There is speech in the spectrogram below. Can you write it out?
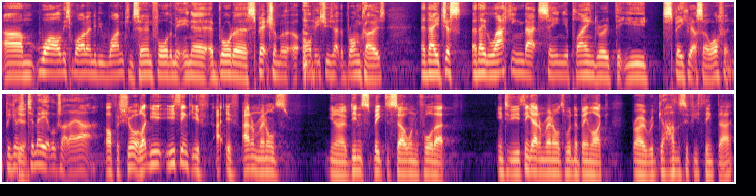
Um, while this might only be one concern for them in a, a broader spectrum of, of issues at the Broncos, are they just are they lacking that senior playing group that you speak about so often? Because Yeah. to me, it looks like they are. Oh, for sure. Like you, you think if if Adam Reynolds, you know, didn't speak to Selwyn before that interview, you think Adam Reynolds wouldn't have been like, bro, regardless if you think that,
